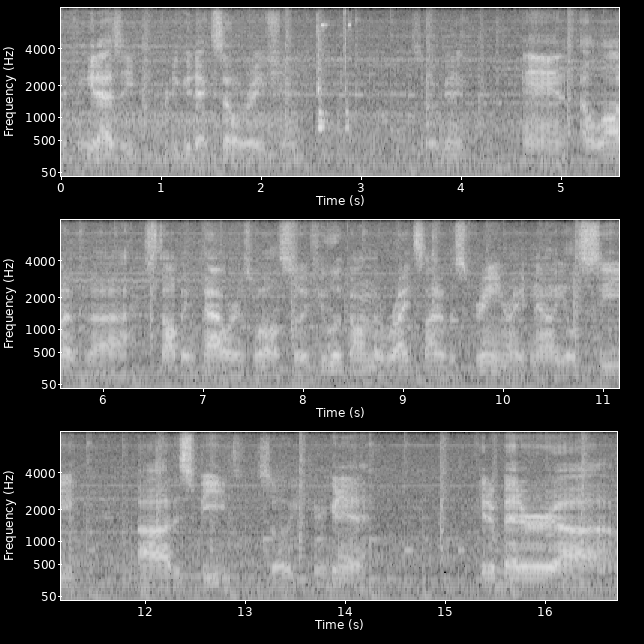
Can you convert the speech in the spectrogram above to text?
I think it has a good acceleration. So we're to and a lot of uh, stopping power as well. So if you look on the right side of the screen right now, you'll see uh, the speed. So you're gonna get a better uh,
